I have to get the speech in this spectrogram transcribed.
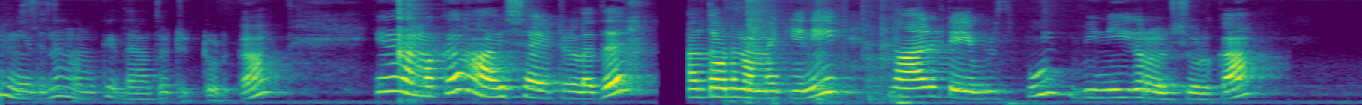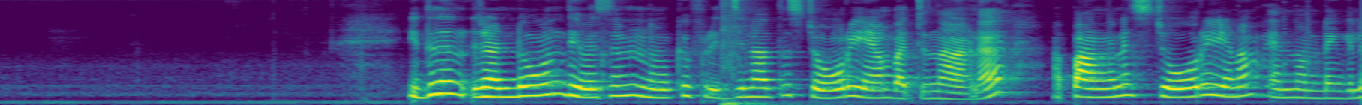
ഇനി ഇതിന് നമുക്ക് ഇതിനകത്തോട്ട് ഇട്ട് കൊടുക്കാം. ഇനി നമുക്ക് ആവശ്യമായിട്ടുള്ളത് അതിനകത്തോട്ട് നമുക്കിനി നാല് ടേബിൾ സ്പൂൺ വിനീഗർ ഒഴിച്ചു കൊടുക്കാം. ഇത് രണ്ട് മൂന്ന് ദിവസം നമുക്ക് ഫ്രിഡ്ജിനകത്ത് സ്റ്റോർ ചെയ്യാൻ പറ്റുന്നതാണ്. അപ്പോൾ അങ്ങനെ സ്റ്റോർ ചെയ്യണം എന്നുണ്ടെങ്കിൽ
